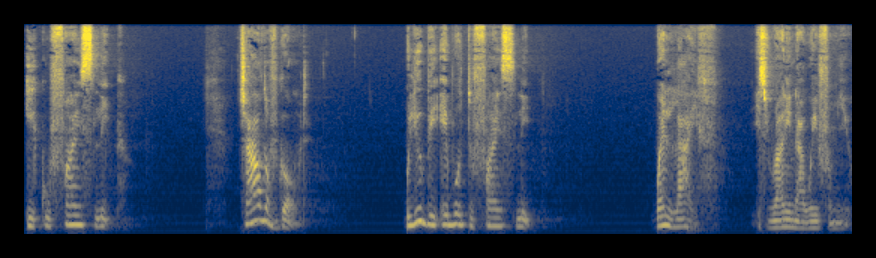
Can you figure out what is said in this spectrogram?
he could find sleep. Child of God, will you be able to find sleep when life is running away from you?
